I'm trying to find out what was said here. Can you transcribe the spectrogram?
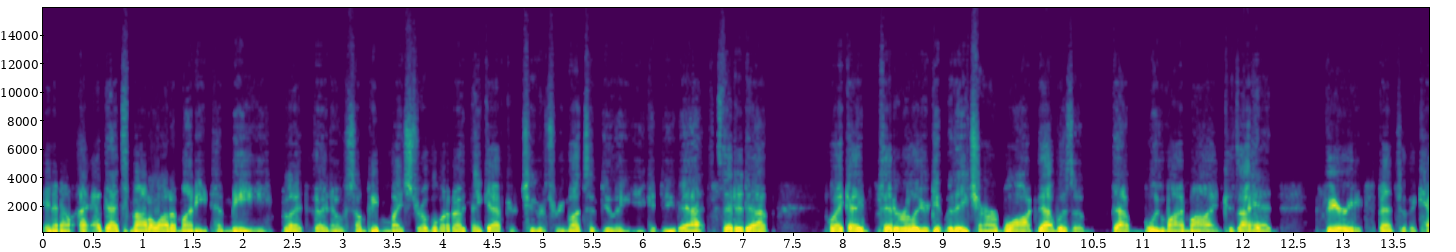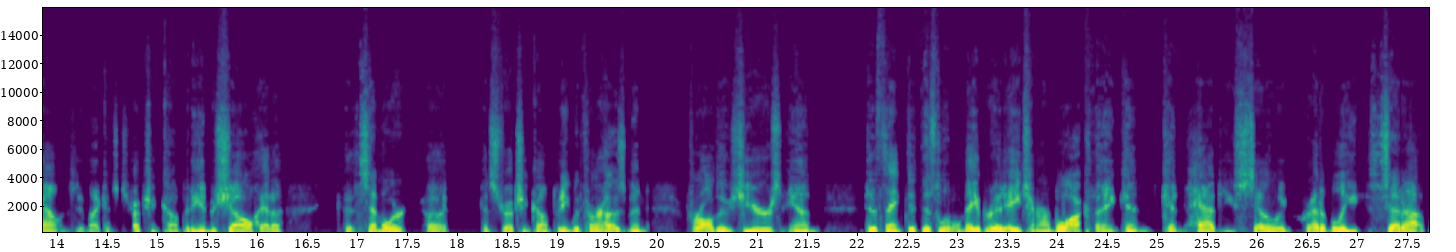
You know, I, I- that's not a lot of money to me, but I know some people might struggle. But I think after two or three months of doing it, you could do that. Set it up, like I said earlier. Get with H and R Block. That was a that blew my mind because I had very expensive accountants in my construction company, and Michelle had a, a similar uh, construction company with her husband for all those years. And to think that this little neighborhood H and R Block thing can can have you so incredibly set up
